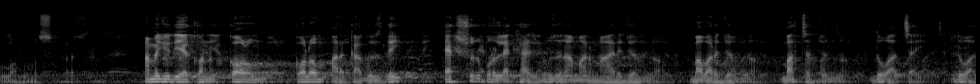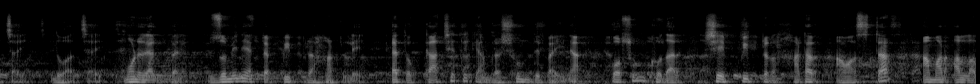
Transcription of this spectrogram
আল্লাহুম্মা সাল্লি আলা আমি যদি এখন কলম কলম আর কাগজ দিই, একশোর উপর লেখা আসবে, হুজুর, আমার মায়ের জন্য, বাবার জন্য, বাচ্চার জন্য দোয়া চাই দোয়া চাই দোয়া চাই। মনে রাখবেন, জমিনে একটা পিঁপড়া হাঁটলে এত কাছে থেকে আমরা শুনতে পাই না। কসম খোদার সেই পিঁপড়ার হাঁটার আওয়াজটা আমার আল্লাহ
